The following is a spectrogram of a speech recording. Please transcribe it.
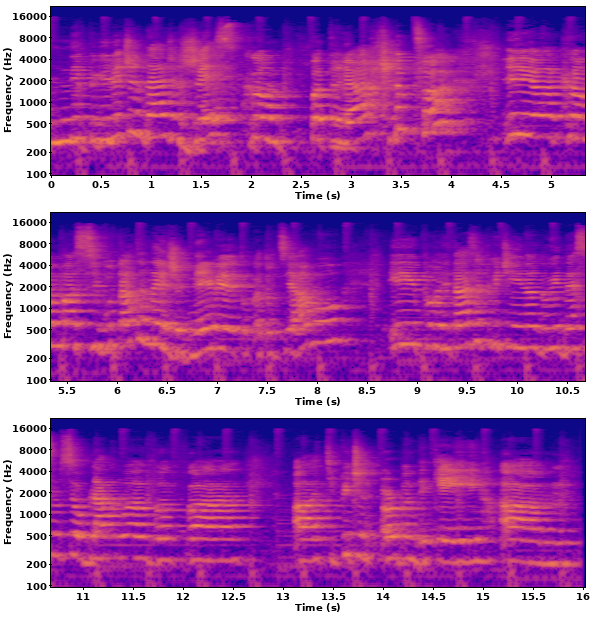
неприличен даже жест към патриархията и а, към сивотата на ежедневието като цяло. И поради тази причина дори днес съм се облякла в а, а, типичен Urban Decay ам,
